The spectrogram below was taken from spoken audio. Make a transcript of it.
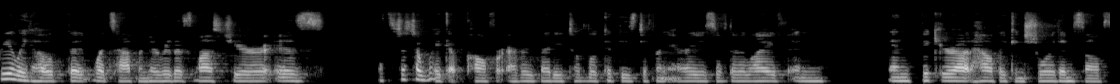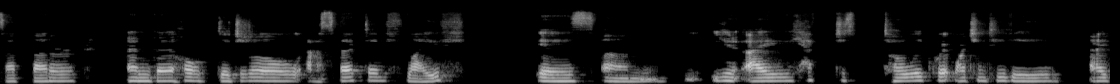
really hope that what's happened over this last year is it's just a wake up call for everybody to look at these different areas of their life and and figure out how they can shore themselves up better and the whole digital aspect of life is um you i have just totally quit watching tv I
